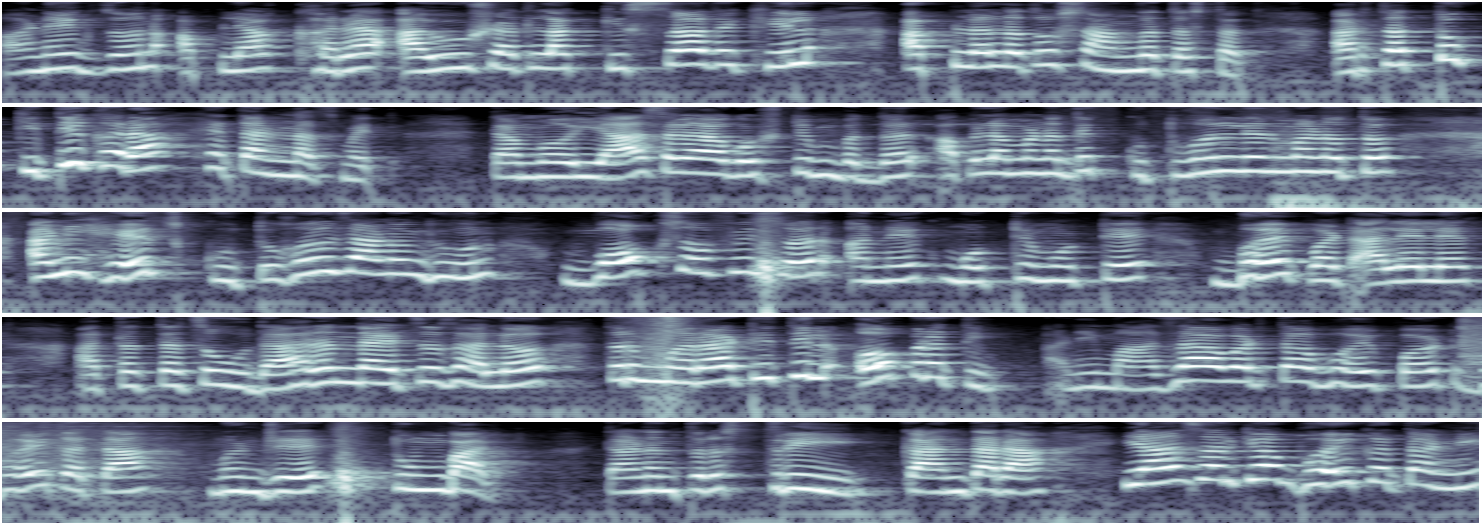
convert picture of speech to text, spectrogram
अनेक जण आपल्या खऱ्या आयुष्यातला किस्सा देखील आपल्याला तो सांगत असतात. अर्थात तो किती खरा हे त्यांनाच माहीत. त्यामुळे या सगळ्या गोष्टींबद्दल आपल्या मनात एक कुतूहल निर्माण होतं. आणि हेच कुतूहल जाणून घेऊन बॉक्स ऑफिसवर अनेक मोठे मोठे भयपट आलेले आहेत. आता त्याचं उदाहरण द्यायचं झालं तर मराठीतील अप्रतिम आणि माझा आवडता भयपट भयकथा म्हणजे तुंबाड. त्यानंतर स्त्री कांतारा यांसारख्या भयकथांनी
